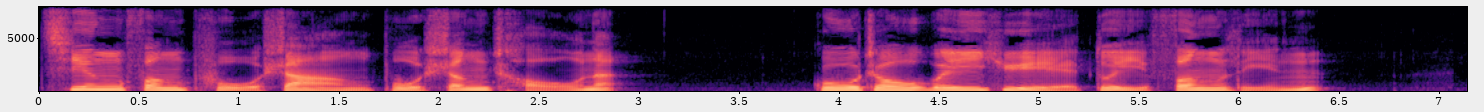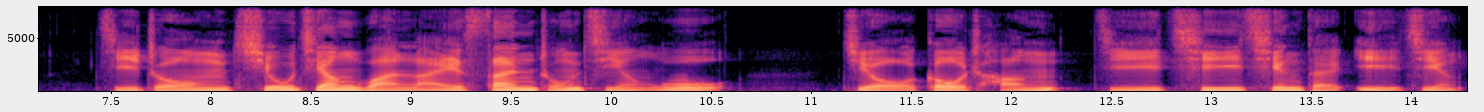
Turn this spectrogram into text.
清风浦上不生愁呢。孤舟微月对枫林。其中秋江晚来三种景物，就构成极凄清的意境。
